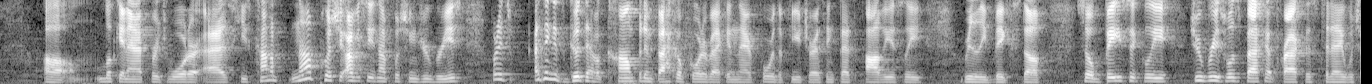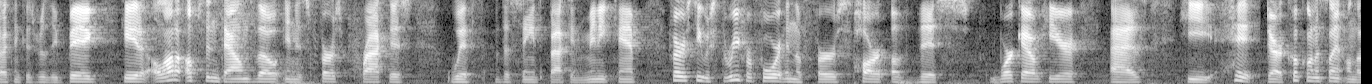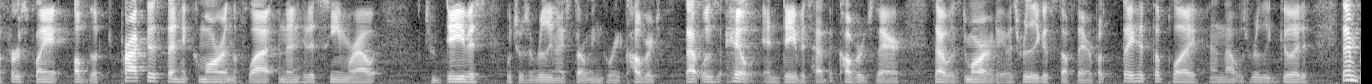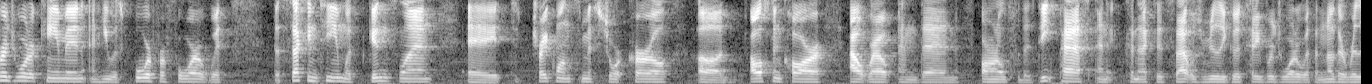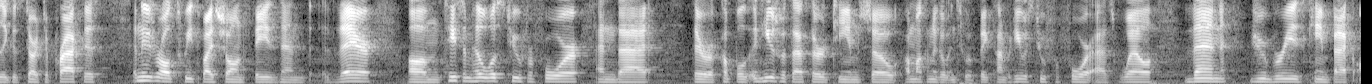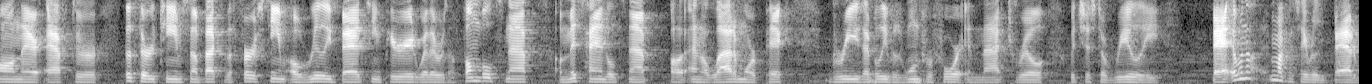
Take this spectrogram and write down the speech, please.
um, looking at Bridgewater as he's kind of not pushing. Obviously, he's not pushing Drew Brees, but it's. I think it's good to have a competent backup quarterback in there for the future. I think that's obviously really big stuff. So basically, Drew Brees was back at practice today, which I think is really big. He had a lot of ups and downs though in his first practice with the Saints back in minicamp. First, he was three for four in the first part of this workout here, as he hit Jared Cook on a slant on the first play of the practice, then hit Kamara in the flat, and then hit a seam route to Davis, which was a really nice throw in great coverage. That was Hill, and Davis had the coverage there. So that was Demario Davis. Really good stuff there. But they hit the play, and that was really good. Then Bridgewater came in, and he was four for four with the second team with Ginsland, a Tre'Quan Smith short curl, uh, Austin Carr out route, and then Arnold for the deep pass, and it connected. So that was really good. Teddy Bridgewater with another really good start to practice. And these were all tweets by Sean Fazende there. Um, Taysom Hill was two for four, and that there were a couple, and he was with that third team, so I'm not going to go into it big time, but he was two for four as well. Then Drew Brees came back on there after the third team. So now back to the first team, a really bad team period where there was a fumble snap, a mishandled snap, uh, and a Lattimore pick. Brees, I believe, was one for four in that drill, with just a really bad. I'm not, I'm not gonna say really bad.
